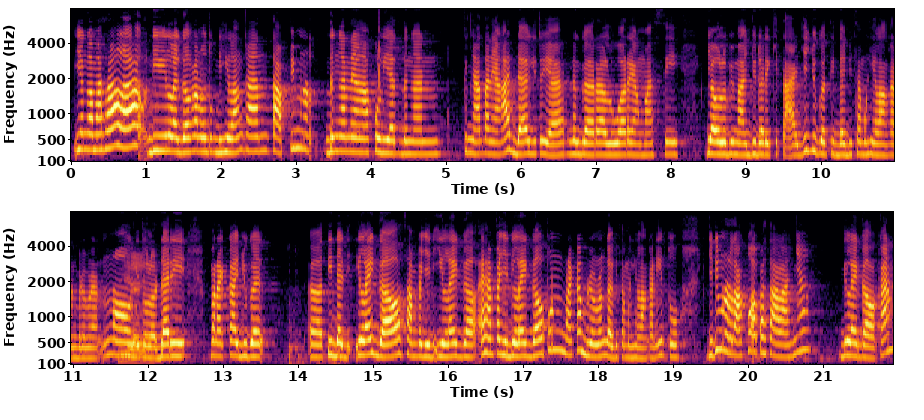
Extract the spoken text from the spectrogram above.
ya nggak masalah dilegalkan untuk dihilangkan. Tapi menurut dengan yang aku lihat dengan kenyataan yang ada gitu ya, negara luar yang masih jauh lebih maju dari kita aja juga tidak bisa menghilangkan benar-benar nol Iya, gitu iya. loh. Dari mereka juga eh, tidak ilegal sampai jadi ilegal, eh sampai jadi legal pun mereka benar-benar nggak bisa menghilangkan itu. Jadi menurut aku apa salahnya dilegalkan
